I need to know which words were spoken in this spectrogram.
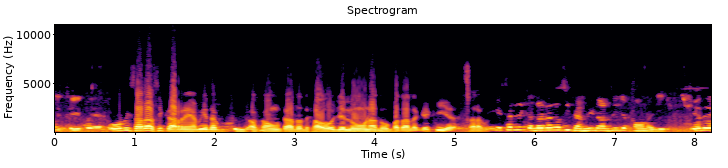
ਜਿੱਥੇ ਇਹ ਹੋਇਆ। ਉਹ ਵੀ ਸਾਰਾ ਅਸੀਂ ਕਰ ਰਹੇ ਹਾਂ ਵੀ ਇਹਦਾ ਅਕਾਊਂਟ ਆ ਤਾਂ ਦਿਖਾਓ ਜੇ ਲੋਨ ਆ ਤਾਂ ਉਹ ਪਤਾ ਲੱਗੇ ਕੀ ਆ ਸਾਰਾ ਕੁਝ ਇਹ ਸਰ ਦੇ ਕਲਰ ਰਹਿੰਦਾ ਸੀ ਫੈਮਿਲੀ ਨਾਲ ਸੀ ਜਾਂ ਕੌਣ ਹੈ ਜੀ? ਇਹਦੇ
